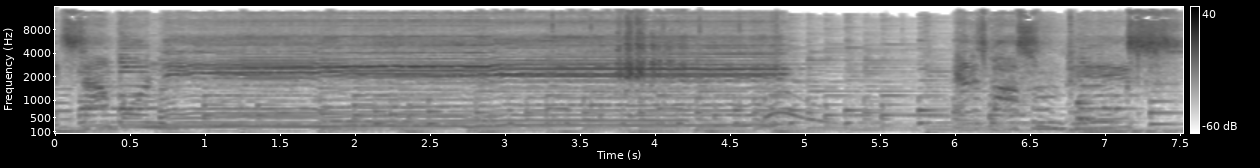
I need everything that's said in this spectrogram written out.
It's time for Nick. And it's Possum Picks.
